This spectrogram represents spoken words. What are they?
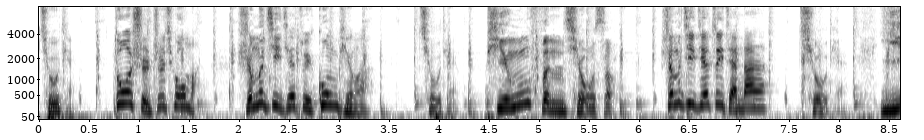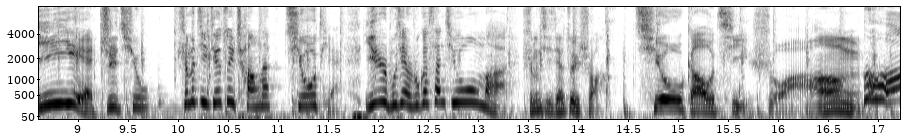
秋天，多事之秋嘛。什么季节最公平啊？秋天，平分秋色。什么季节最简单啊？秋天，一叶知秋。什么季节最长呢？秋天，一日不见如隔三秋嘛。什么季节最爽？秋高气爽。哦。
